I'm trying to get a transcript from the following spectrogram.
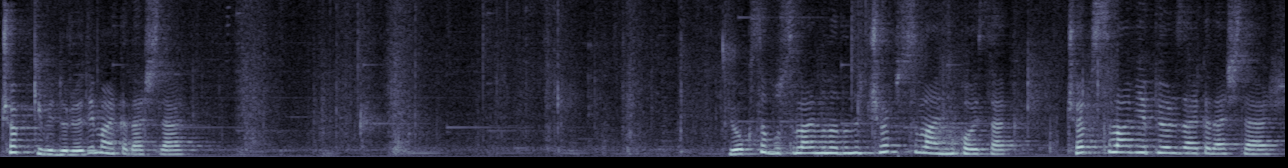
Çöp gibi duruyor değil mi arkadaşlar? Yoksa bu slime'ın adını çöp slime mı koysak? Çöp slime yapıyoruz arkadaşlar.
